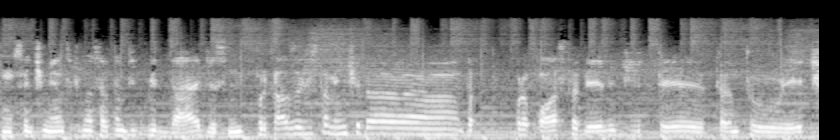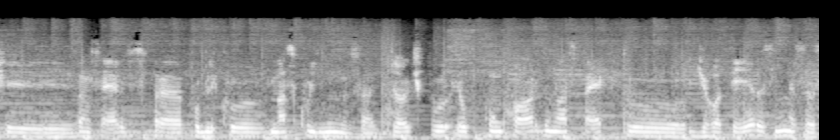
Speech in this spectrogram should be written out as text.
com um sentimento de uma certa ambiguidade, assim, por causa justamente da, da proposta dele de ter tanto et fanservice para público masculino, sabe? Então, tipo, eu concordo no aspecto de roteiro, assim, nessas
